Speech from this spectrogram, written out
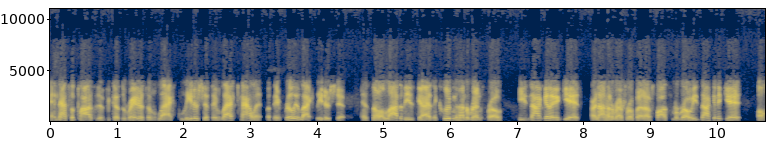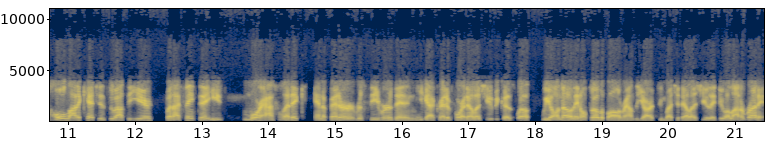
and that's a positive because the Raiders have lacked leadership. They've lacked talent, but they've really lacked leadership. And so a lot of these guys, including Hunter Renfrow, he's not going to get, or not Hunter Renfrow, but uh, Foster Moreau, he's not going to get a whole lot of catches throughout the year. But I think that he's more athletic and a better receiver than he got credit for at LSU because, well, we all know they don't throw the ball around the yard too much at LSU. They do a lot of running.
